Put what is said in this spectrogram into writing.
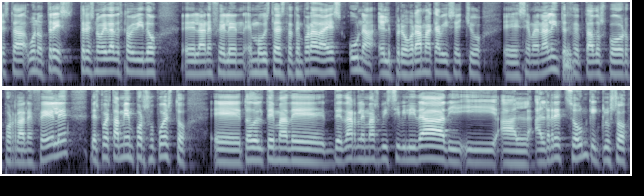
esta. Bueno, tres, tres novedades que ha vivido eh, la NFL en, Movistar esta temporada es una, el programa que habéis hecho eh, semanal, interceptados por, por la NFL. Después también, por supuesto, eh, todo el tema de, darle más visibilidad y, al, al Red Zone, que incluso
